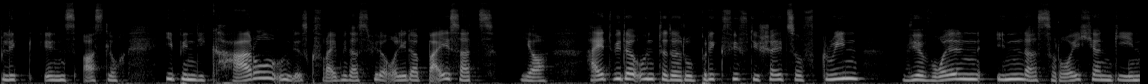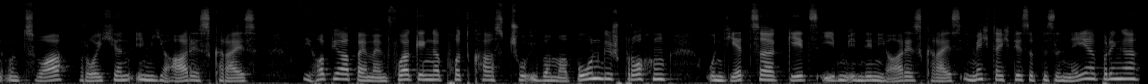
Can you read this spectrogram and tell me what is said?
Blick ins Astloch. Ich bin die Caro und es freut mich, dass wieder alle dabei seid. Ja, heute wieder unter der Rubrik 50 Shades of Green. Wir wollen in das Räuchern gehen und zwar Räuchern im Jahreskreis. Ich habe ja bei meinem Vorgänger-Podcast schon über Marbon gesprochen und jetzt geht es eben in den Jahreskreis. Ich möchte euch das ein bisschen näher bringen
